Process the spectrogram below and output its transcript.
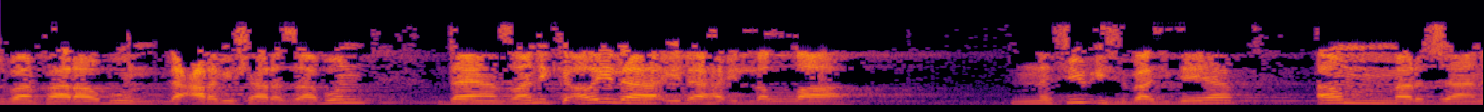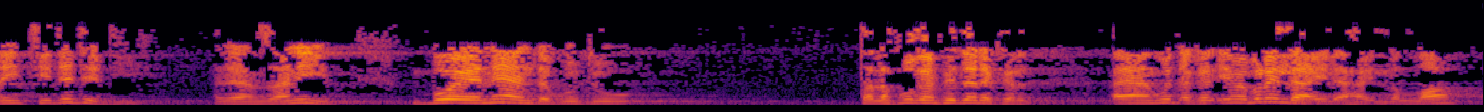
زبان فاراوبون لا عربي شارزابون دايان زاني كأي لا إله إلا الله نفي إثبات ديا أم مرجاني تدددي دايان زاني بويا نيان دقوتو تلفوظا في ذلك أيان قلت أقل إما بلي لا إله إلا الله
